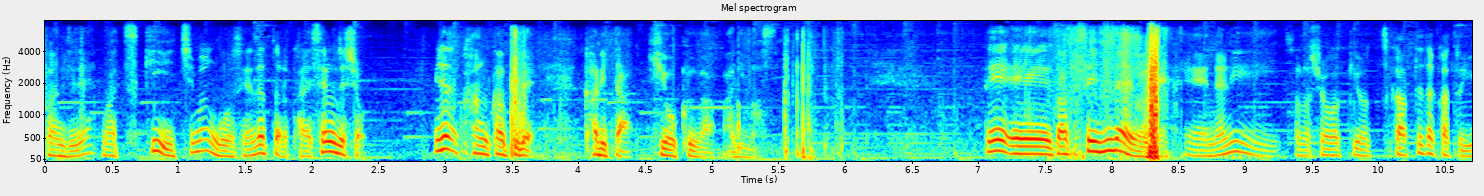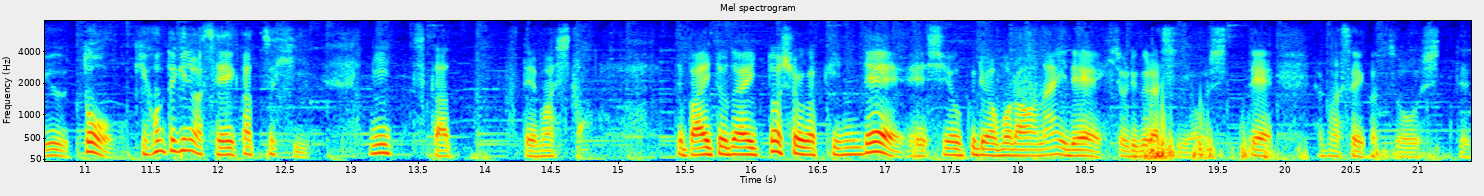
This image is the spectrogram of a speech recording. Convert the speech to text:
感じで、まあ、月1万5,000円だったら返せるでしょみたいな感覚で借りた記憶があります。で、えー、学生時代はね、えー、何にその奨学金を使ってたかというと基本的には生活費に使ってました。でバイト代と奨学金で、えー、仕送りをもらわないで一人暮らしをして、まあ、生活をして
